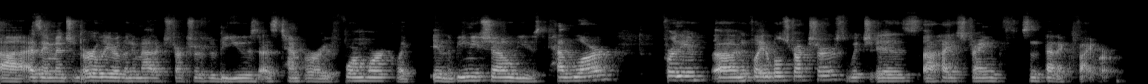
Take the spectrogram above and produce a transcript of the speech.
Uh, as I mentioned earlier, the pneumatic structures would be used as temporary formwork, like in the Binishell, we used Kevlar, for the uh, inflatable structures, which is a high strength synthetic fiber.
